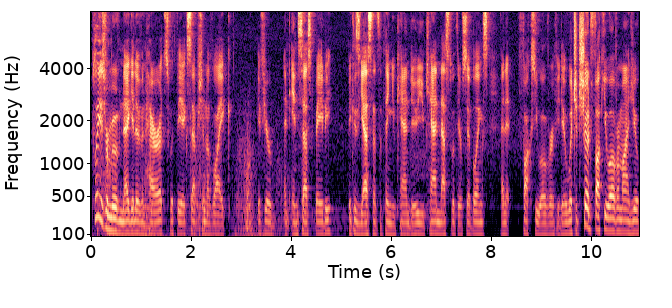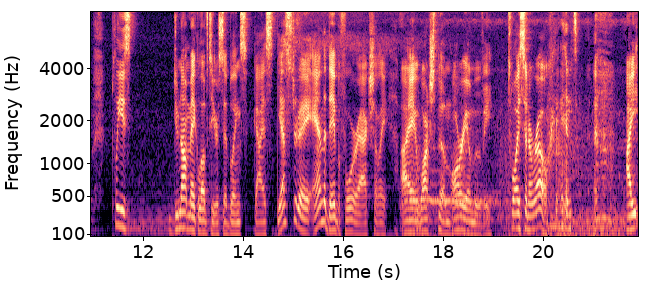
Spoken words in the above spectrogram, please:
please remove negative inherits with the exception of like if you're an incest baby. Because yes, that's the thing you can do. You can nest with your siblings, and it fucks you over if you do, which it should fuck you over, mind you. Please do not make love to your siblings, guys. Yesterday and the day before, actually, I watched the Mario movie twice in a row, and I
